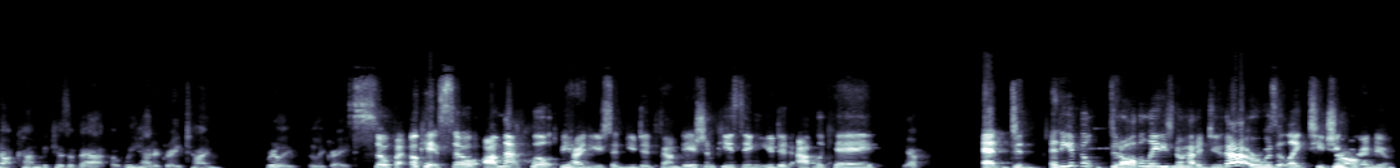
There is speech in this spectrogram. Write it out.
not come because of that but we had a great time. Really really great. So fun. Okay so on that quilt behind you you said you did foundation piecing you did applique. Yep and did any of the did all the ladies know how to do that, or was it like teaching no. brand new?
